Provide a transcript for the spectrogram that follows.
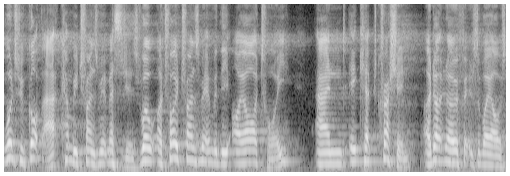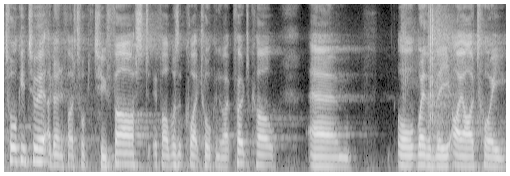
once we've got that, can we transmit messages? Well, I tried transmitting with the IR toy, and it kept crashing. I don't know if it was the way I was talking to it, I don't know if I was talking too fast, if I wasn't quite talking the right protocol, um, or whether the IR toy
